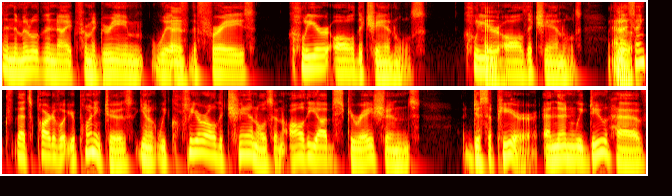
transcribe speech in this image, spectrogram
in the middle of the night from a dream with the phrase, clear all the channels, clear Hmm. all the channels. And I think that's part of what you're pointing to is, you know, we clear all the channels and all the obscurations disappear. And then we do have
